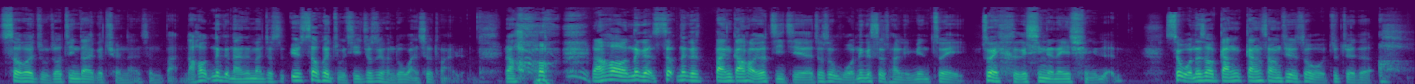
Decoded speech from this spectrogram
社会组，就进到一个全男生班。然后那个男生班就是因为社会组其实就是有很多玩社团的人，然后 然后那个社那个班刚好又集结了，就是我那个社团里面最最核心的那一群人。所以我那时候刚刚上去的时候，我就觉得啊。哦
